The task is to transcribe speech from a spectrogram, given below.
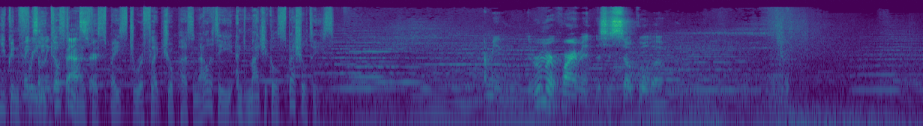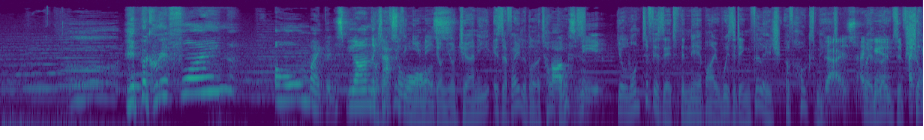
You can freely customize this space to reflect your personality and magical specialties. I mean, the room requirement. This is so cool though. Hippogriff flying? Oh my goodness! Beyond the Not castle everything you need on your journey is available at Hogwarts. Hogsmeade. You'll want to visit the nearby wizarding village of Hogsmeade, Guys, where can't- loads of shops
